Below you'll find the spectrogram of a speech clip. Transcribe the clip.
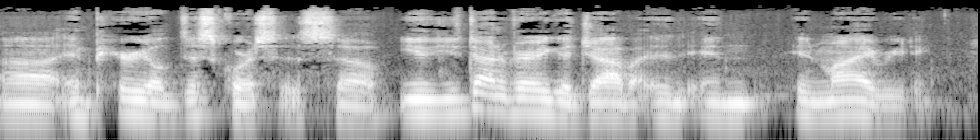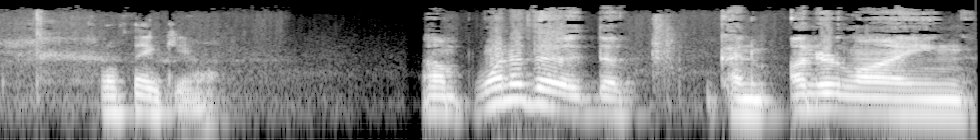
uh, imperial discourses. So you, have done a very good job in, in, in my reading. Well, thank you. Um, one of the, the kind of underlying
